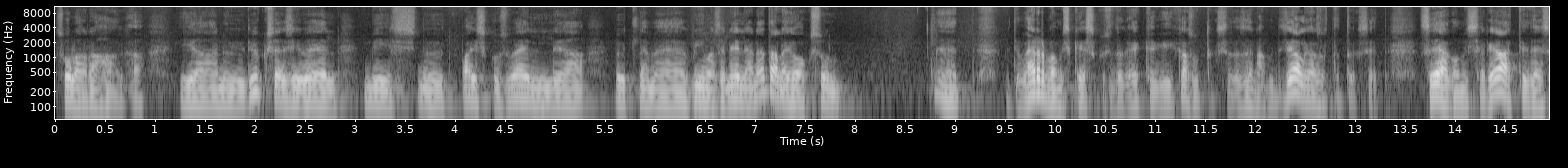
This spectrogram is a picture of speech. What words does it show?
sularahaga. ja nüüd üks asi veel, mis nüüd paiskus välja, ütleme viimase nelja nädala jooksul, et mitte värbamiskeskused, aga ikkagi kasutaks seda sõna, mida seal kasutatakse, et sõjakomissariaatides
